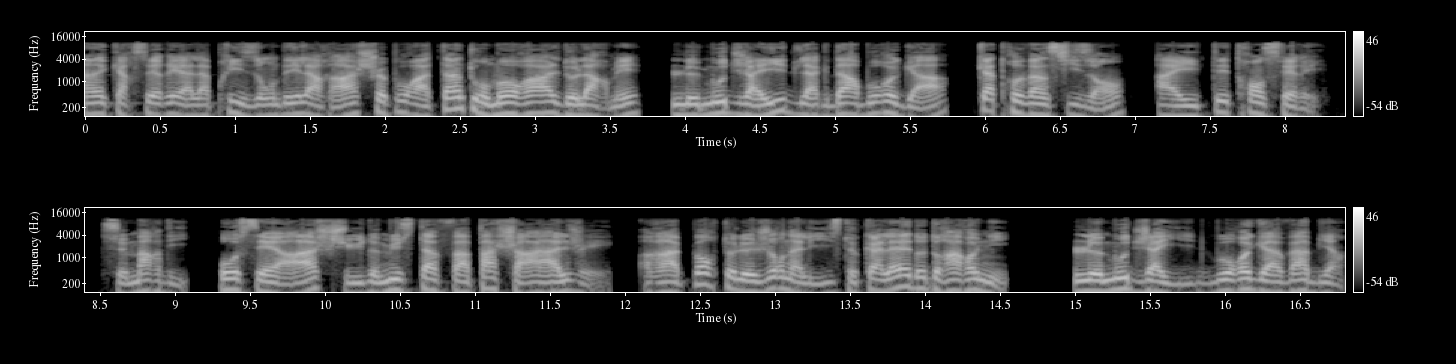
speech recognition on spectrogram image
Incarcéré à la prison d'El-Arache pour atteinte au moral de l'armée, le Moudjahid Lagdar Bourega, 86 ans, a été transféré, ce mardi, au CHU de Mustapha Pacha à Alger, rapporte le journaliste Khaled Draroni. Le Moudjahid Bourega va bien.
